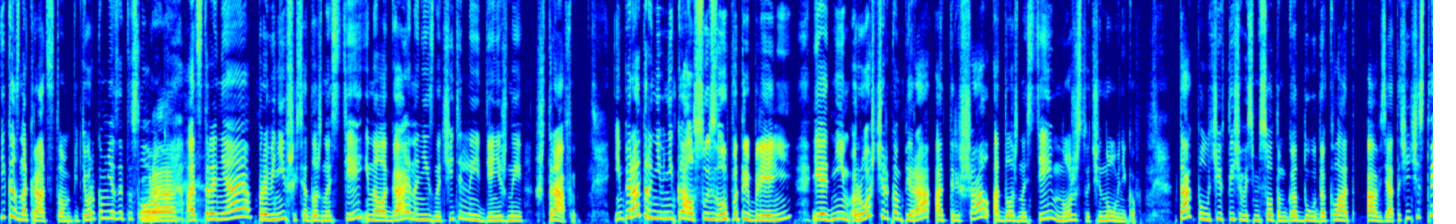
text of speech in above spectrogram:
и казнократством. Пятерка мне за это слово. Ура! Отстраняя провинившихся должностей и налагая на них значительные денежные штрафы. Император не вникал в суть злоупотреблений и одним росчерком пера отрешал от должностей множество чиновников. Так, получив в 1800 году доклад о взяточничестве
